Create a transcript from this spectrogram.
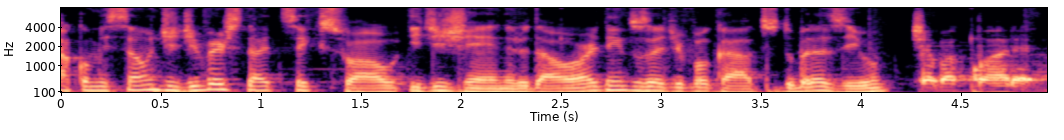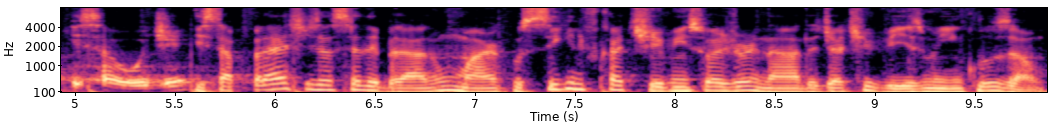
A Comissão de Diversidade Sexual e de Gênero da Ordem dos Advogados do Brasil, Jabaquara e Saúde, está prestes a celebrar um marco significativo em sua jornada de ativismo e inclusão.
